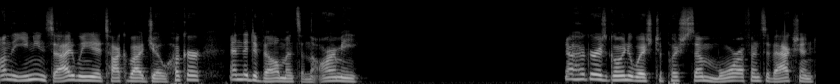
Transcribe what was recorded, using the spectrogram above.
On the Union side, we need to talk about Joe Hooker and the developments in the Army. Now, Hooker is going to wish to push some more offensive action,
